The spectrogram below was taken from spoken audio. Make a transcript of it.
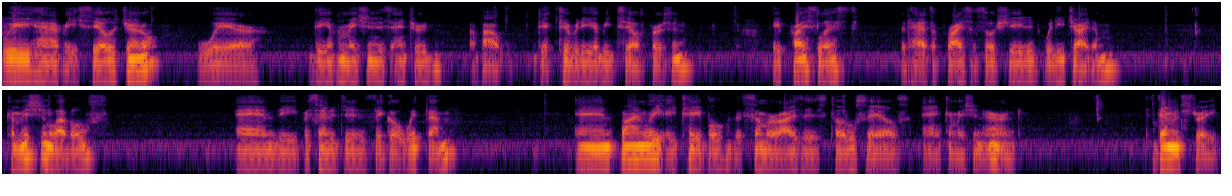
we have a sales journal where the information is entered about the activity of each salesperson, a price list that has a price associated with each item, commission levels and the percentages that go with them, and finally a table that summarizes total sales and commission earned. To demonstrate,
